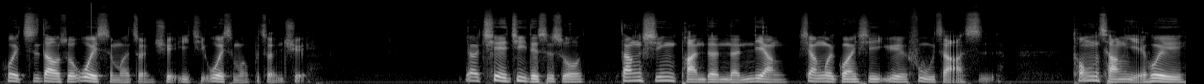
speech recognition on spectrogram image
会知道说为什么准确以及为什么不准确。要切记的是说，当星盘的能量相位关系越复杂时，通常也会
